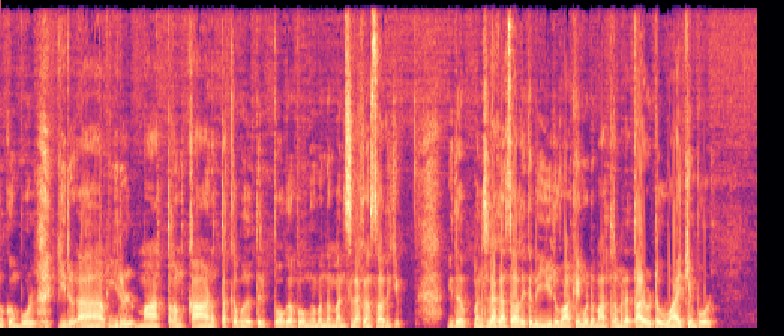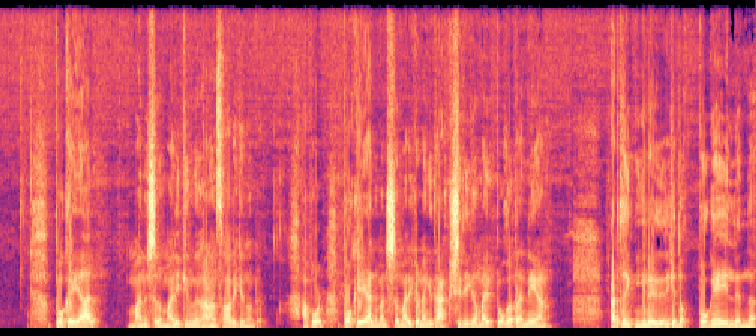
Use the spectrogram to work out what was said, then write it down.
നോക്കുമ്പോൾ ഇരു ഇരുൾ മാത്രം കാണത്തക്ക വിധത്തിൽ പുക പൊങ്ങുമെന്ന് മനസ്സിലാക്കാൻ സാധിക്കും. ഇത് മനസ്സിലാക്കാൻ സാധിക്കുന്ന ഈ ഒരു വാക്യം കൊണ്ട് മാത്രമല്ല താഴോട്ട് വായിക്കുമ്പോൾ പുകയാൽ മനുഷ്യർ മരിക്കുന്നത് കാണാൻ സാധിക്കുന്നുണ്ട്. അപ്പോൾ പുകയാൽ മനുഷ്യർ മരിക്കണമെങ്കിൽ ഇത് അക്ഷരികമായ പുക തന്നെയാണ്. അടുത്ത ഇങ്ങനെ എഴുതിയിരിക്കുന്നു പുകയിൽ നിന്ന്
